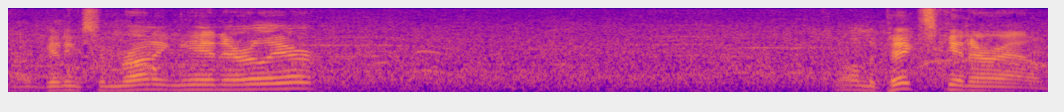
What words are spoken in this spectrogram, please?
Uh, getting some running in earlier. Throwing the pigskin around.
